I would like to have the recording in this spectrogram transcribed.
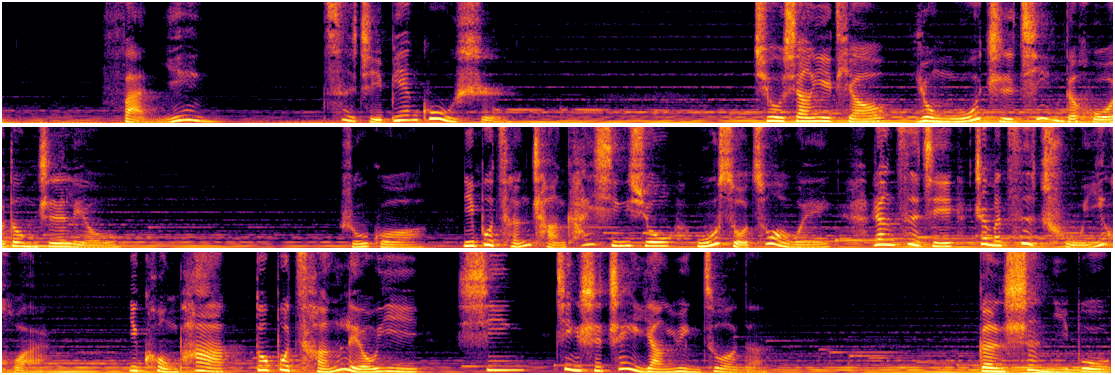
反应、自己编故事，就像一条永无止境的活动之流。如果你不曾敞开心胸、无所作为，让自己这么自处一会儿，你恐怕都不曾留意心竟是这样运作的。更甚一步，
